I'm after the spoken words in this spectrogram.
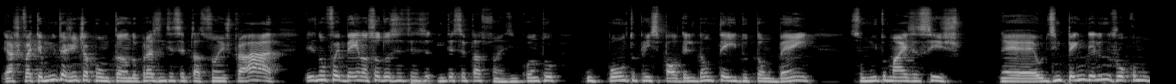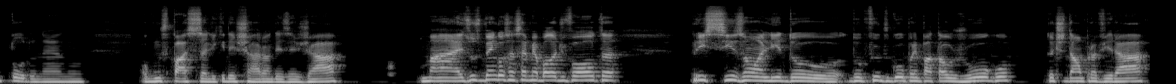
Eu acho que vai ter muita gente apontando para as interceptações, para ah, ele não foi bem, lançou duas interceptações, enquanto o ponto principal dele não ter ido tão bem são muito mais esses é, o desempenho dele no jogo como um todo, né? No, alguns passes ali que deixaram a desejar. Mas os Bengals recebem a bola de volta, precisam ali do, do field goal para empatar o jogo, touchdown para virar.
